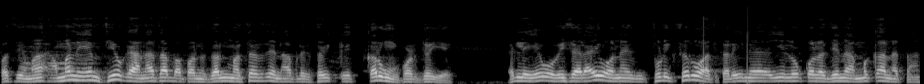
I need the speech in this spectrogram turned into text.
પછી મને એમ થયું કે આ નાથા બાપાનું જન્મ સ્થળ છે ને આપણે થોડીક કંઈક કરવું પણ જોઈએ. એટલે એવો વિચાર આવ્યો અને થોડીક શરૂઆત કરીને એ લોકોના જેના મકાન હતા,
